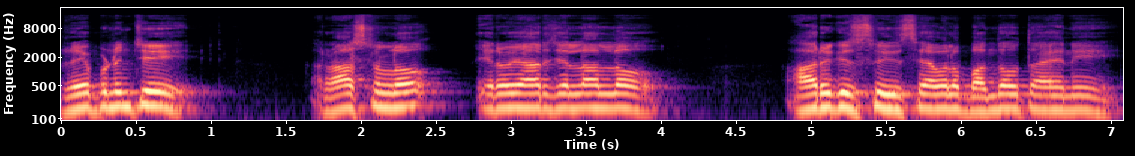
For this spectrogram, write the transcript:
రేపు నుంచి రాష్ట్రంలో ఇరవై ఆరు జిల్లాల్లో ఆరోగ్యశ్రీ సేవలు బంద్ అవుతాయని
